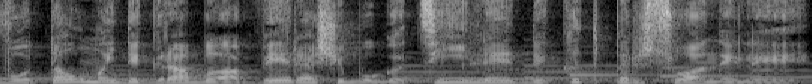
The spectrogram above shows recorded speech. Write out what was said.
votau mai degrabă averea și bogățiile decât persoanele.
